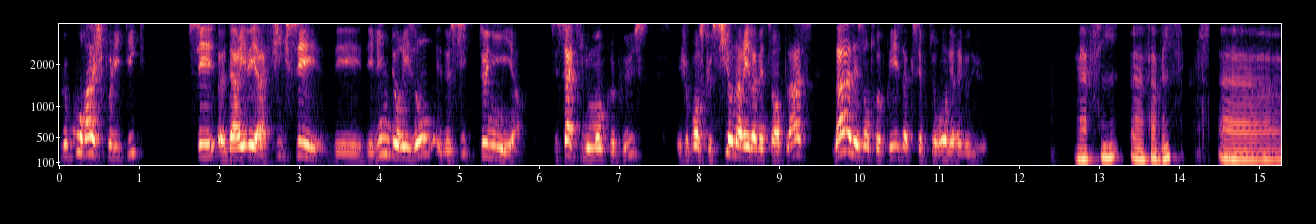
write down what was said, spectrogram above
Le courage politique, c'est euh, d'arriver à fixer des, lignes d'horizon et de s'y tenir. C'est ça qui nous manque le plus. Et je pense que si on arrive à mettre ça en place, là, les entreprises accepteront les règles du jeu. Merci, euh, Fabrice. Euh,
